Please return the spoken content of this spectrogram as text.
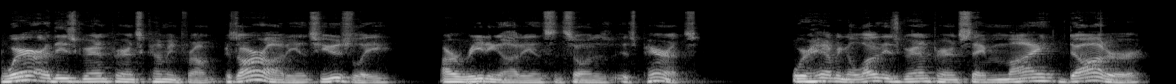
where are these grandparents coming from? Because our audience, usually our reading audience and so on, is, is parents. We're having a lot of these grandparents say, My daughter,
